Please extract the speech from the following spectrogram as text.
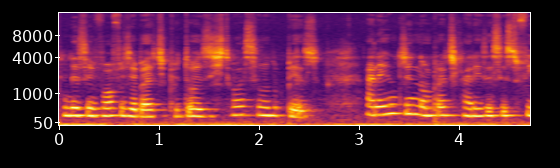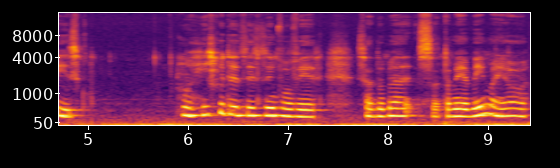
que desenvolvem diabetes tipo 2 estão acima do peso, além de não praticar exercício físico. O risco de desenvolver essa também é bem maior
